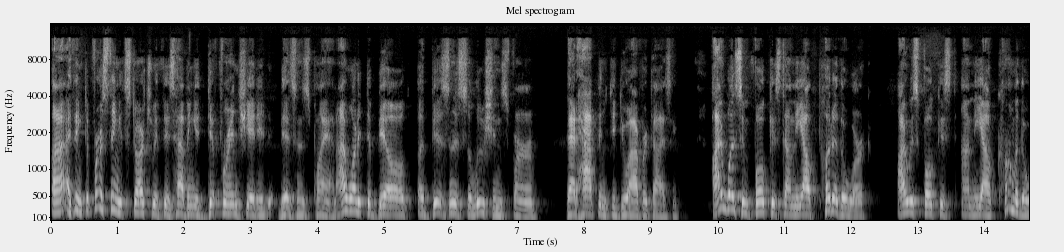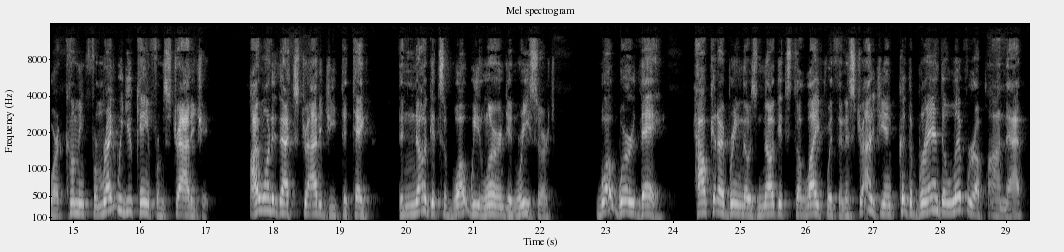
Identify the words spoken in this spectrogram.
Uh, I think the first thing it starts with is having a differentiated business plan. I wanted to build a business solutions firm that happened to do advertising. I wasn't focused on the output of the work. I was focused on the outcome of the work coming from right where you came from strategy. I wanted that strategy to take the nuggets of what we learned in research. What were they? How could I bring those nuggets to life within a strategy? And could the brand deliver upon that?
